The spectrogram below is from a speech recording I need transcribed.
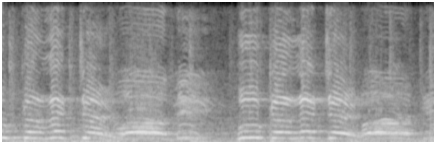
Who collected? Modi. Who collected? Modi.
